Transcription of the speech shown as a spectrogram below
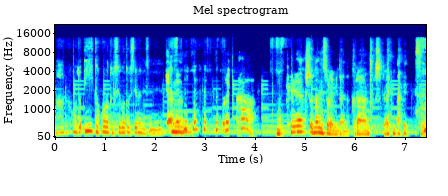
なるほど。いいところと仕事してるんですね。いや、ね、それか、もう契約書何それみたいなクライアントしかいないです。う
